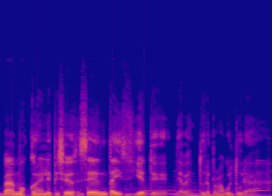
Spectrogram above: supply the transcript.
Vamos con el episodio 67 de Aventura Permacultura.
